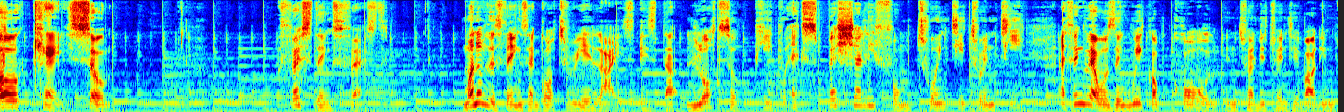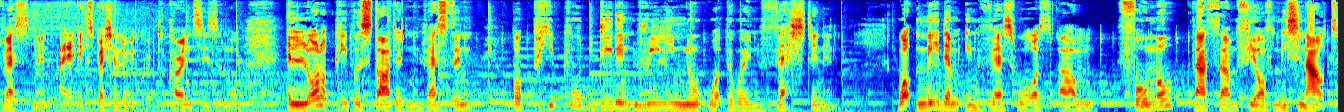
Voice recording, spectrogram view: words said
Okay, so first things first. One of the things I got to realize is that lots of people, especially from 2020, I think there was a wake up call in 2020 about investment, especially with cryptocurrencies and all. A lot of people started investing, but people didn't really know what they were investing in. What made them invest was um, FOMO, that's um, fear of missing out,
